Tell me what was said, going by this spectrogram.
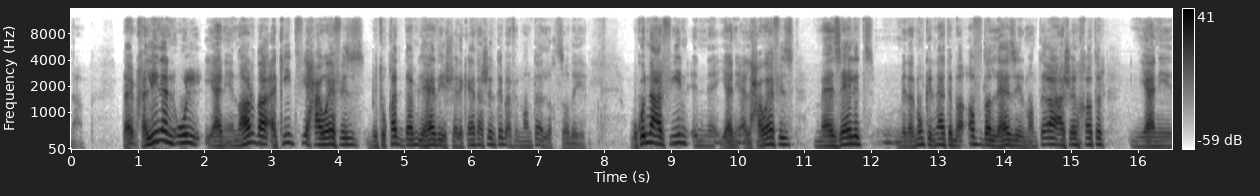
نعم. طيب خلينا نقول يعني النهارده أكيد في حوافز بتقدم لهذه الشركات عشان تبقى في المنطقة الاقتصادية. وكنا عارفين إن يعني الحوافز ما زالت من الممكن إنها تبقى أفضل لهذه المنطقة عشان خاطر يعني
